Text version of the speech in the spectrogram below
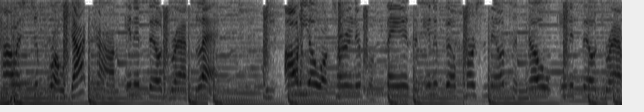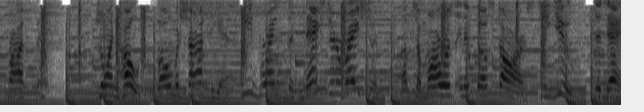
College2Pro.com NFL Draft Blast, the audio alternative for fans and NFL personnel to know NFL draft prospects. Join host Bo Marchionte as he brings the next generation of tomorrow's NFL stars to you today.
